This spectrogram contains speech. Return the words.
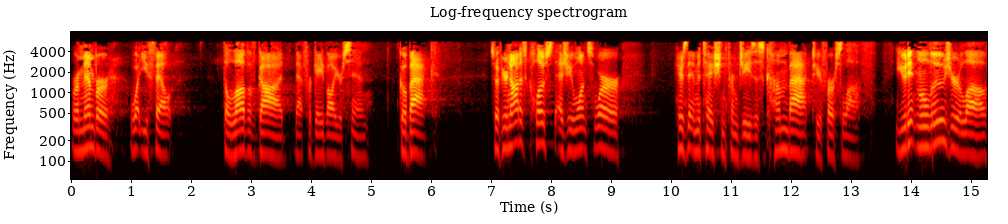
remember what you felt the love of God that forgave all your sin. Go back. So if you're not as close as you once were, here's the invitation from Jesus come back to your first love. You didn't lose your love,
